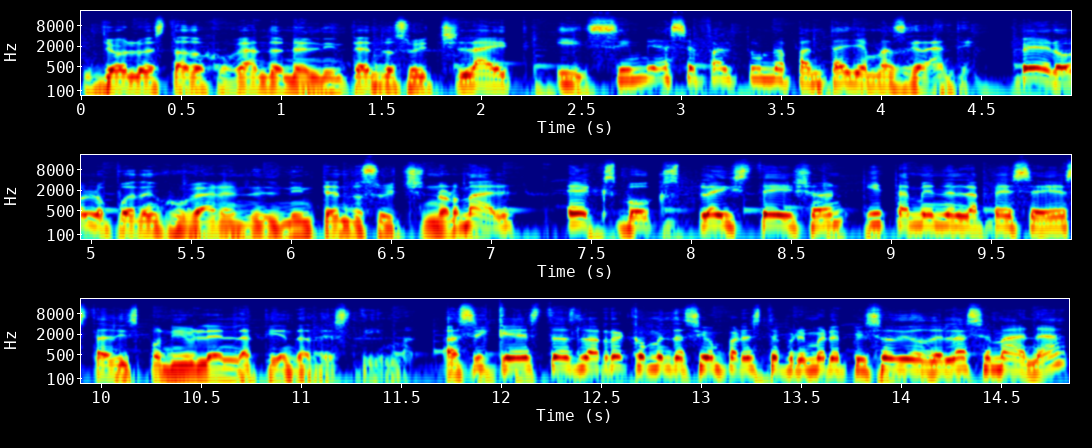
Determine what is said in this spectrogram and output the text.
yo lo he estado jugando en el Nintendo Switch Lite y sí me hace falta una pantalla más grande, pero lo pueden jugar en el Nintendo Switch normal, Xbox, PlayStation y también en la PC está disponible en la tienda de Steam. Así que esta es la recomendación para este primer episodio de la semana,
